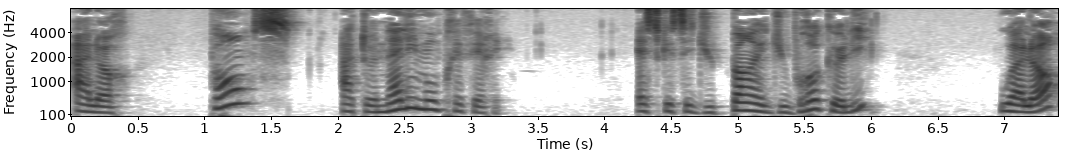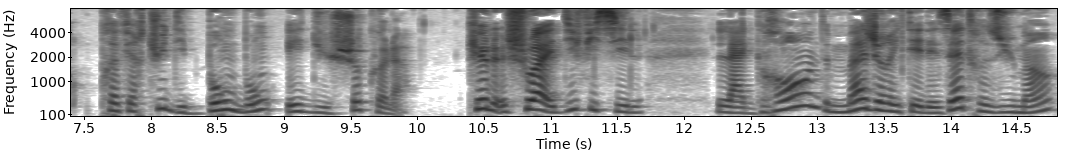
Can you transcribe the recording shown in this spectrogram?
Alors, pense à ton aliment préféré. Est-ce que c'est du pain et du brocoli? Ou alors préfères-tu des bonbons et du chocolat? Que le choix est difficile. La grande majorité des êtres humains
